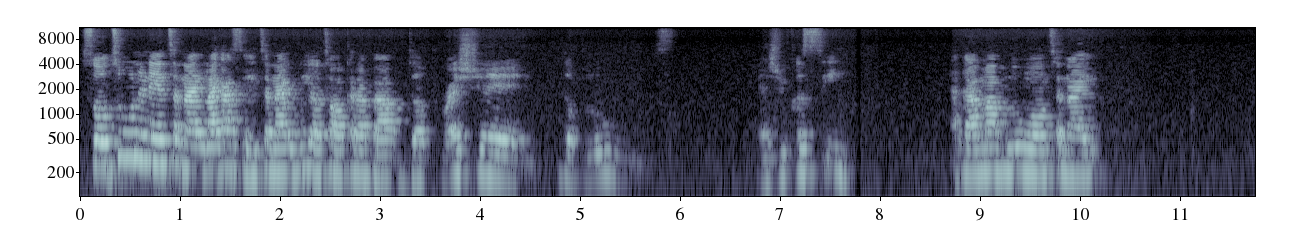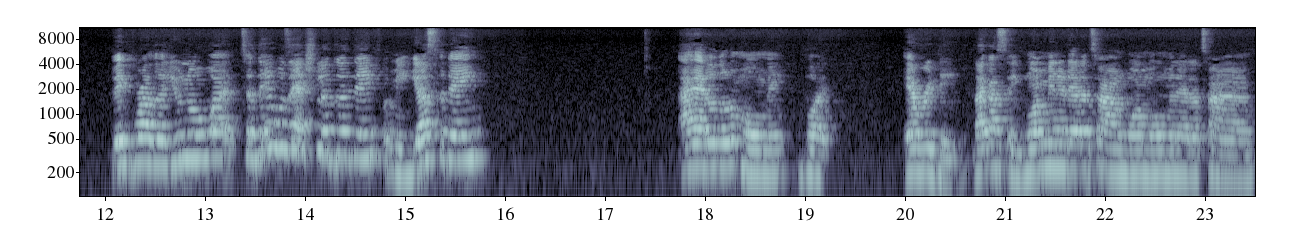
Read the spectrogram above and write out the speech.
So tuning in tonight, like I said, tonight we are talking about depression, the blues. As you can see, I got my blue on tonight. Big brother, you know what? Today was actually a good day for me. Yesterday, I had a little moment, but every day, like I say, one minute at a time, one moment at a time.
